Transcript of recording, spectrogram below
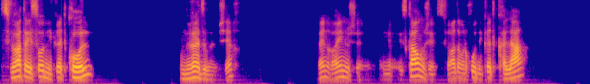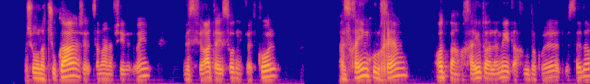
ספירת היסוד נקראת קול, נראה את זה בהמשך. כן, ראינו, ש... הזכרנו שספירת המלכות נקראת כלה, קשור לתשוקה, שצמא נפשי לאלוהים, וספירת היסוד נקראת קול. אז חיים כולכם, עוד פעם, החיות העולמית, האחדות הכוללת, בסדר?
